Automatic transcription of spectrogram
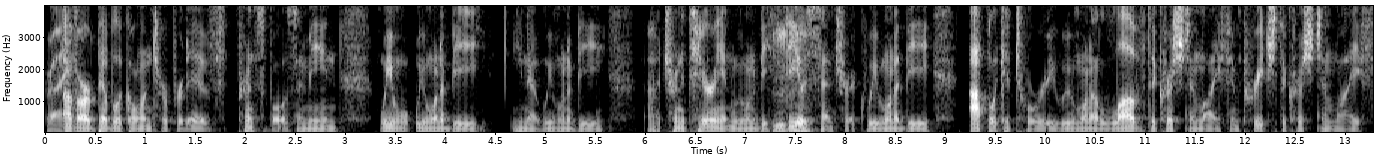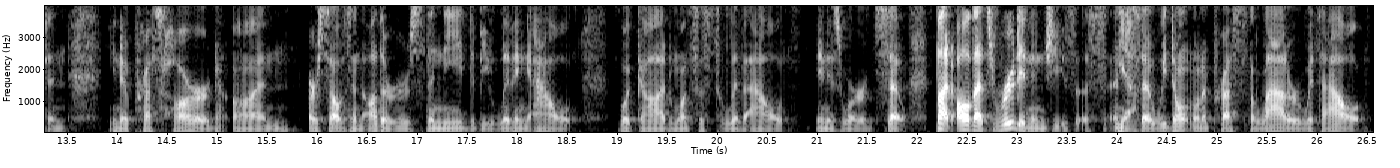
right. of our biblical interpretive principles. I mean, we we want to be, you know, we want to be uh, Trinitarian. We want to be mm-hmm. theocentric. We want to be applicatory. We want to love the Christian life and preach the Christian life and, you know, press hard on ourselves and others the need to be living out what God wants us to live out in his word. So, but all that's rooted in Jesus. And yeah. so we don't want to press the ladder without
